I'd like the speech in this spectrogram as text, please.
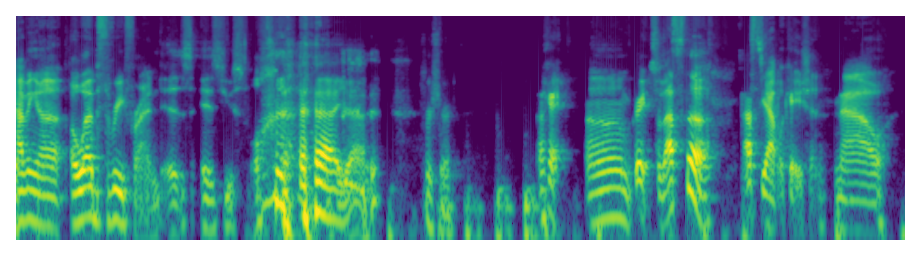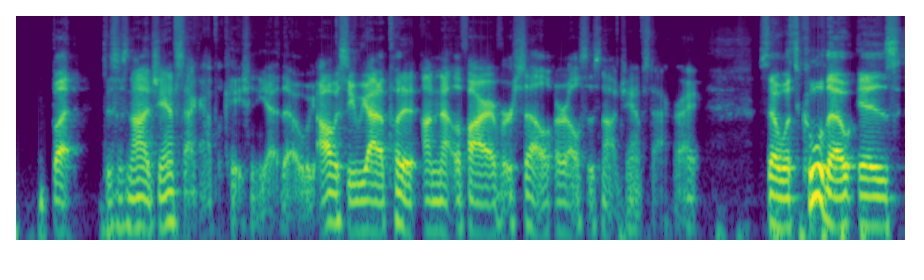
having a, a web3 friend is is useful. Yeah for sure. Okay um great. So that's the that's the application. Now but this is not a Jamstack application yet, though. We obviously we got to put it on Netlify or Vercel, or else it's not Jamstack, right? So what's cool though is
